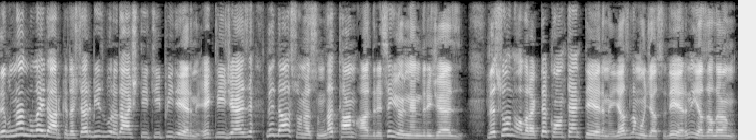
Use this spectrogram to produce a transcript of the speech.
Ve bundan dolayı da arkadaşlar biz burada HTTP değerini ekleyeceğiz ve daha sonrasında tam adrese yönlendireceğiz. Ve son olarak da content değerini yazılım hocası değerini yazalım.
